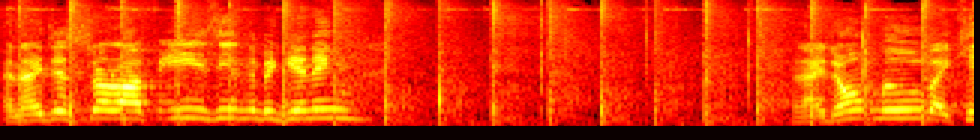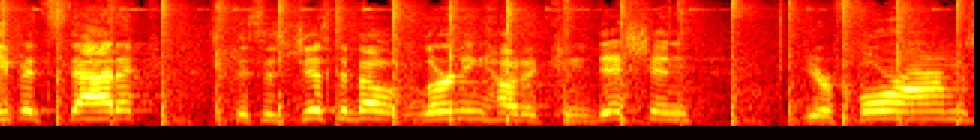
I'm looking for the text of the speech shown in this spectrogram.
And I just start off easy in the beginning. And I don't move, I keep it static. This is just about learning how to condition your forearms,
